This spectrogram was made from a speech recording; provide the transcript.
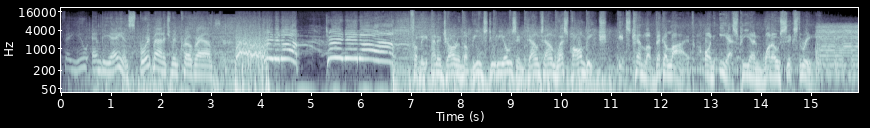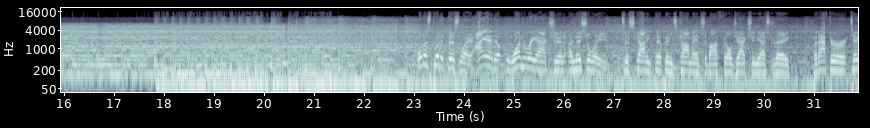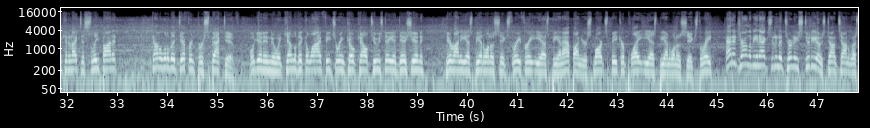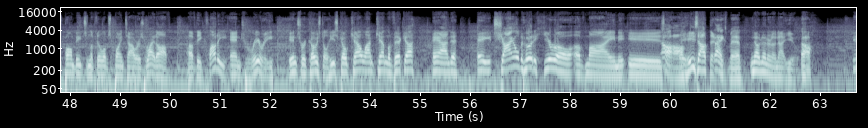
FAU MBA and Sport Management program. Turn it up! Turn it up! From the Anajar and the Bean Studios in downtown West Palm Beach, it's Ken LaVicka Live on ESPN 1063. Well, let's put it this way. I had one reaction initially to Scottie Pippen's comments about Phil Jackson yesterday, but after taking a night to sleep on it, got a little bit different perspective. We'll get into it. Ken LaVicka Live featuring Coquel Tuesday edition here on ESPN 1063, free ESPN app on your smart speaker. Play ESPN 1063. And at John Levine Accident Attorney Studios, downtown West Palm Beach in the Phillips Point Towers, right off of the cloudy and dreary Intracoastal. He's Coquel. I'm Ken LaVicka. And a childhood hero of mine is. Aw. he's out there. Thanks, man. No, no, no, no, not you. Oh,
